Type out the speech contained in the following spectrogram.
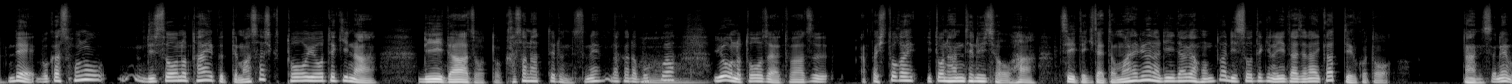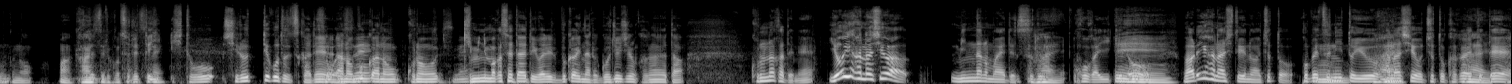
うん、で僕はその理想のタイプってまさしく東洋的なリーダー像と重なってるんですね。だから僕は洋の東西を問わずやっぱり人が営んでる以上はついていきたいと思われるようなリーダーが本当は理想的なリーダーじゃないかっていうことなんですよね、僕の。まあ、感じてることですね。それって人を知るってことですかね？ねあの僕あのこの、君に任せたいと言われる部下になる51の考え方。この中でね、良い話はみんなの前でする方がいいけど、はいえ。ー、悪い話というのはちょっと個別にという話をちょっと抱えてて、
